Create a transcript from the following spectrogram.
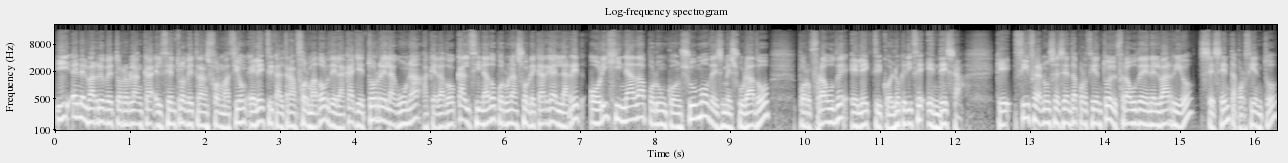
Y en el barrio de Torreblanca, el centro de transformación eléctrica, el transformador de la calle Torre Laguna, ha quedado calcinado por una sobrecarga en la red originada por un consumo desmesurado por fraude eléctrico. Es lo que dice Endesa, que cifra en un 60% el fraude en el barrio, 60%,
